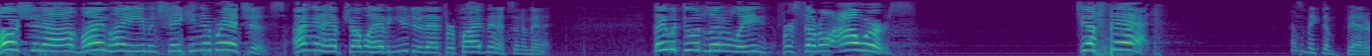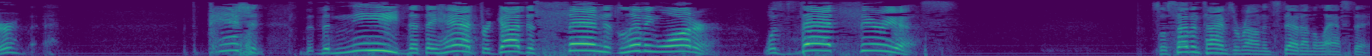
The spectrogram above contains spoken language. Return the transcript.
Hoshana, Maim Haim, and shaking their branches. I'm going to have trouble having you do that for five minutes in a minute. They would do it literally for several hours. Just that. Doesn't make them better. But the passion, the, need that they had for God to send living water was that serious. So seven times around instead on the last day.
